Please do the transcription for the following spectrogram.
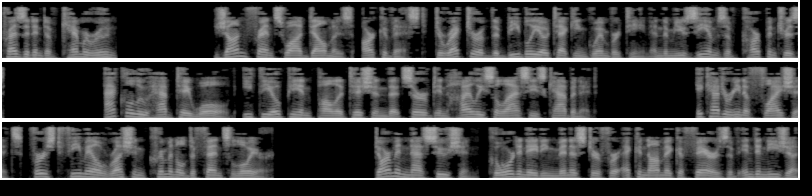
President of Cameroon Jean-François Delmas, archivist, director of the Bibliothèque Guimbertine and the Museums of Carpentras Aklilu Habte Wold, Ethiopian politician that served in Haile Selassie's cabinet Ekaterina Fleischitz, first female Russian criminal defense lawyer. Darmin Nasution, coordinating minister for economic affairs of Indonesia.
